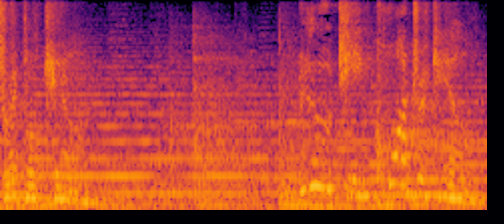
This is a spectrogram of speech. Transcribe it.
Triple kill. Blue team quadra kill.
